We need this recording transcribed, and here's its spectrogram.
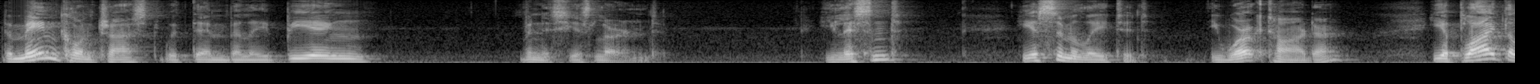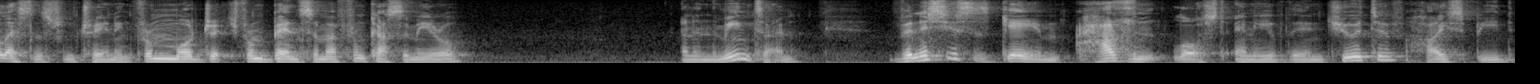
The main contrast with Dembele being Vinicius learned. He listened, he assimilated, he worked harder, he applied the lessons from training, from Modric, from Benzema, from Casemiro. And in the meantime, Vinicius' game hasn't lost any of the intuitive, high speed,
